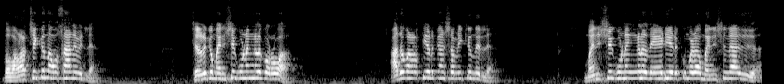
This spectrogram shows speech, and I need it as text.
അപ്പോൾ വളർച്ചയ്ക്കൊന്നും അവസാനമില്ല. ചിലർക്ക് മനുഷ്യ ഗുണങ്ങൾ കുറവാ. അത് വളർത്തിയെടുക്കാൻ ശ്രമിക്കുന്നില്ല. മനുഷ്യ ഗുണങ്ങൾ നേടിയെടുക്കുമ്പോഴാണ് മനുഷ്യനാകുക.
